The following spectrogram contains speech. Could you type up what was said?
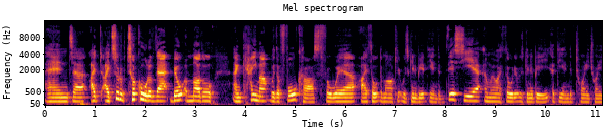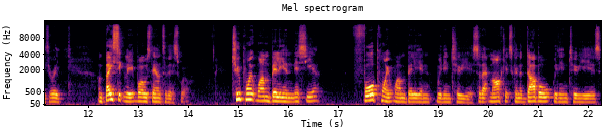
And uh, I, I sort of took all of that, built a model, and came up with a forecast for where I thought the market was going to be at the end of this year and where I thought it was going to be at the end of 2023. And basically, it boils down to this: Will 2.1 billion this year, 4.1 billion within two years. So that market's going to double within two years.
